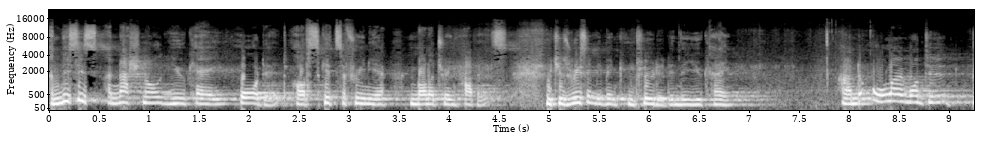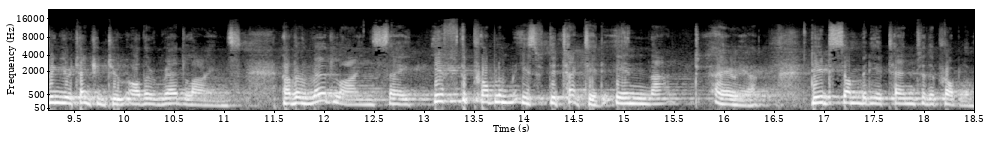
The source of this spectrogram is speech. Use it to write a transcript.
And this is a national UK audit of schizophrenia monitoring habits, which has recently been concluded in the UK. And all I want to bring your attention to are the red lines. Now, the red lines say if the problem is detected in that area, did somebody attend to the problem?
